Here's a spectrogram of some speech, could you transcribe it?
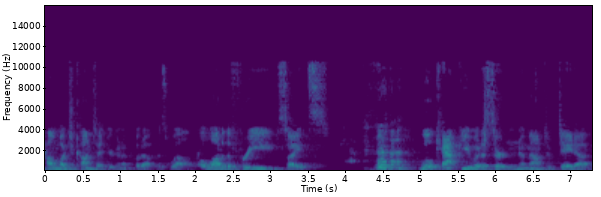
how much content you're going to put up as well. A lot of the free sites will, will cap you at a certain amount of data.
